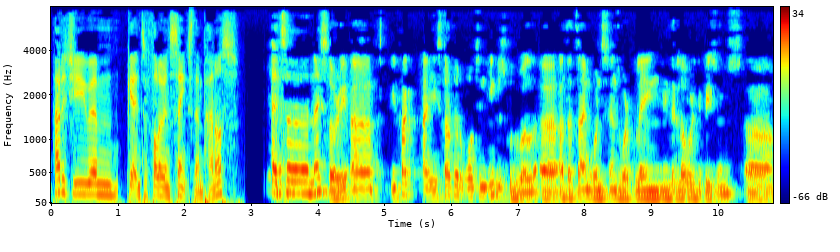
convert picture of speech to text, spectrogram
How did you um, get into following Saints then, Panos? Yeah, it's a nice story. Uh, in fact, I started watching English football uh, at a time when Saints were playing in the lower divisions. Uh,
